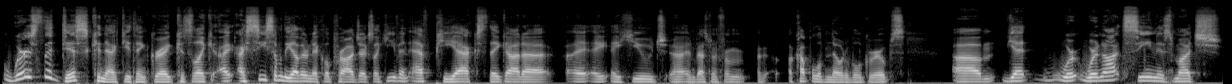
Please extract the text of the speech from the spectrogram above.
Where's the disconnect, you think, Greg? Because like I, I, see some of the other nickel projects, like even FPX, they got a a, a huge investment from a, a, couple of notable groups. Um, yet we're we're not seeing as much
